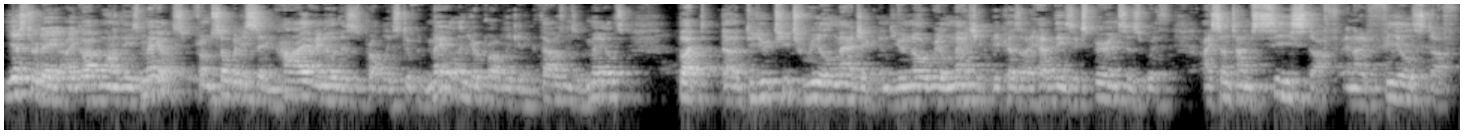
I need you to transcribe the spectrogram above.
Yesterday, I got one of these mails from somebody saying, Hi, I know this is probably a stupid mail, and you're probably getting thousands of mails, but uh, do you teach real magic and do you know real magic? Because I have these experiences with, I sometimes see stuff and I feel stuff,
